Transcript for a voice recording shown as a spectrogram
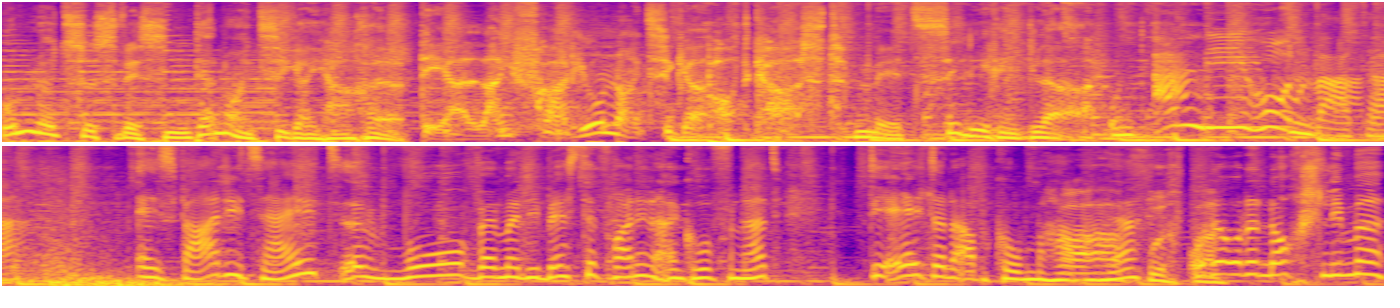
Unnützes Wissen der 90er Jahre. Der Live-Radio 90er Podcast mit Silly Riegler. Und Andy Hohenwarter. Es war die Zeit, wo, wenn man die beste Freundin angerufen hat, die Eltern abgehoben haben. Ah, ja? furchtbar. Oder, oder noch schlimmer,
